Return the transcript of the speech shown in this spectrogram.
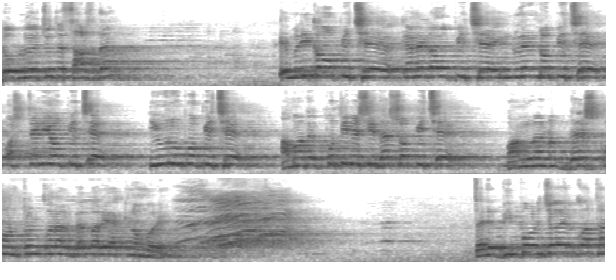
ডব্লিউএচও তে সার্চ দেন। আমেরিকাও পিছে, কানাডাও পিছে, ইংল্যান্ডও পিছে, অস্ট্রেলিয়াও পিছে, ইউরোপও পিছে, আমাদের প্রতিবেশী দেশও পিছে। বাংলা দেশ কন্ট্রোল করার ব্যাপারে এক নম্বরে। তাহলে বিপর্যয়ের কথা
